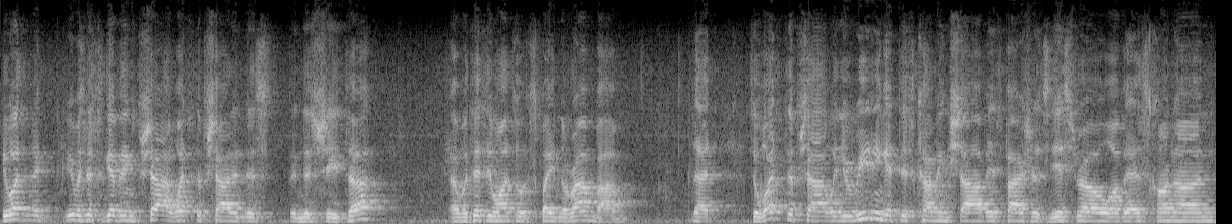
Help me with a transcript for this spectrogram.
he wasn't. He was just giving pshat. What's the pshat in this in this shita? And with this, he wants to explain the Rambam that. So what's the pshat when you're reading it this coming Shabbos, Parshas Yisro of Eschanan?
